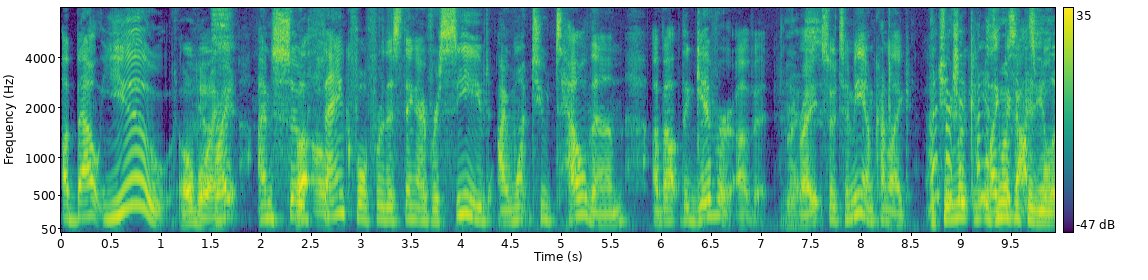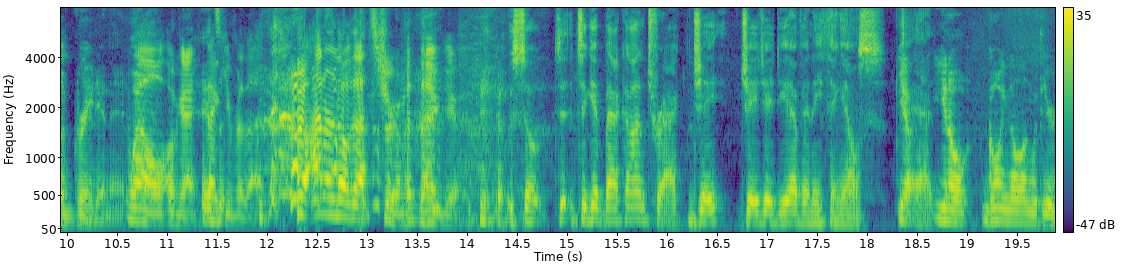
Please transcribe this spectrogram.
about you. Oh, boy. Right? I'm so Uh-oh. thankful for this thing I've received. I want to tell them about the giver of it. Right? So to me, I'm kind of like, that's But you actually look, kind it's of like the mostly because you look great in it. Well, okay. Thank you for that. I don't know if that's true, but thank you. So to, to get back on track, J, JJ, do you have anything else to yeah, add? you know, going along with your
